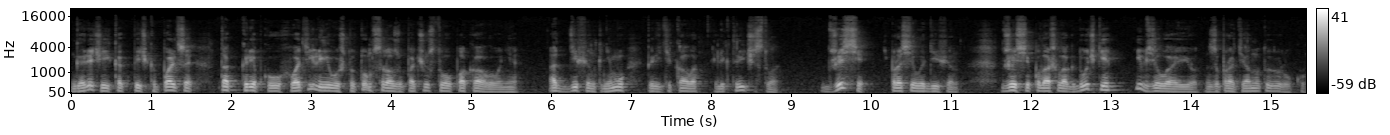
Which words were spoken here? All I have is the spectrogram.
Горячие, как печка, пальцы так крепко ухватили его, что Том сразу почувствовал покалывание. От Диффин к нему перетекало электричество. «Джесси?» – спросила Диффин. Джесси подошла к дочке и взяла ее за протянутую руку.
